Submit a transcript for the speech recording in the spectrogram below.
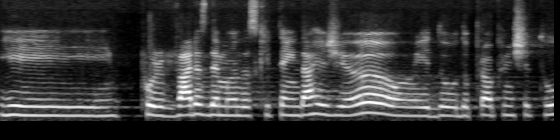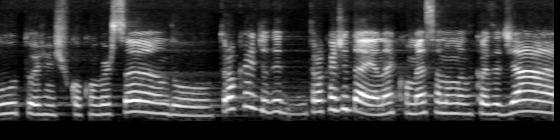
e por várias demandas que tem da região e do, do próprio instituto, a gente ficou conversando, troca de, troca de ideia, né? Começa numa coisa de, ah,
